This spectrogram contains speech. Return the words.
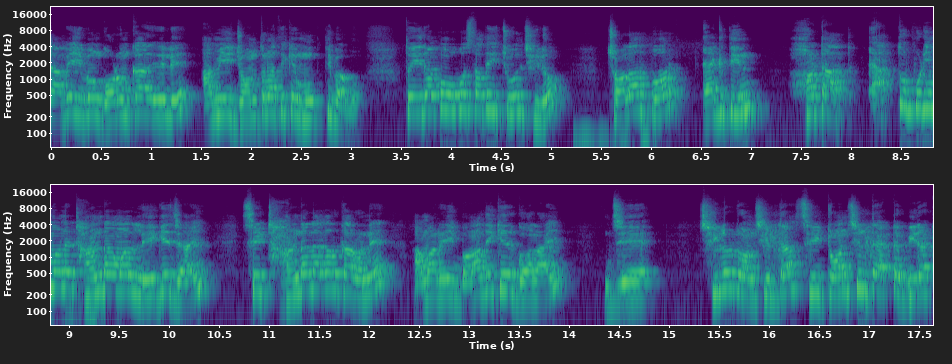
যাবে এবং গরমকাল এলে আমি এই যন্ত্রণা থেকে মুক্তি পাবো। তো এইরকম অবস্থাতেই চলছিল। চলার পর একদিন হঠাৎ এত পরিমাণে ঠান্ডা আমার লেগে যায়, সেই ঠান্ডা লাগার কারণে আমার এই বাঁ দিকের গলায় যে ছিল টনসিলটা, সেই টনসিলটা একটা বিরাট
